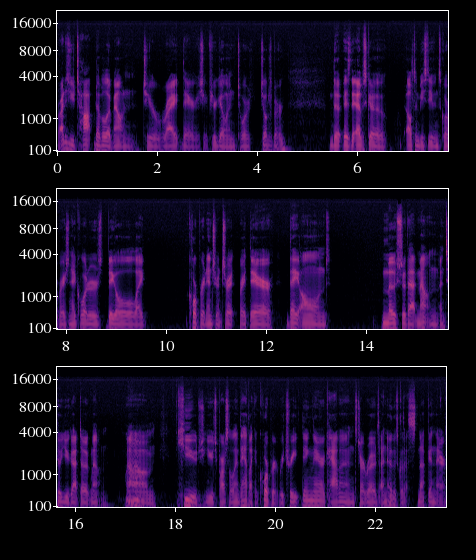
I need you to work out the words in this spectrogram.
Right as you top Double Oak Mountain, to your right there, if you're going toward Childersburg, the is the EBSCO Elton B. Stevens Corporation headquarters. Big old like corporate entrance right right there. They owned most of that mountain until you got to Oak Mountain. Wow. Um, huge, huge parcel land. They had like a corporate retreat thing there, cabins, dirt roads. I know this because I snuck in there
